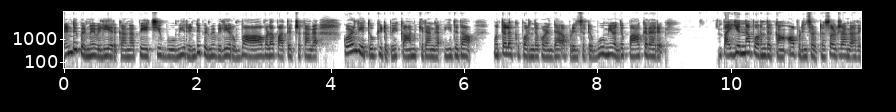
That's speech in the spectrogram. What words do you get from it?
ரெண்டு பேருமே வெளியே இருக்காங்க. பேச்சு பூமி ரெண்டு பேருமே வெளியே ரொம்ப ஆவலாக பார்த்துட்ருக்காங்க குழந்தைய தூக்கிட்டு போய் காமிக்கிறாங்க. இதுதான் முத்தலகு பிறந்த குழந்தை அப்படின்னு சொல்லிட்டு பூமி வந்து பார்க்குறாரு பையன் தான் பிறந்திருக்கான் அப்படின்னு சொல்லிட்டு சொல்கிறாங்க அதை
